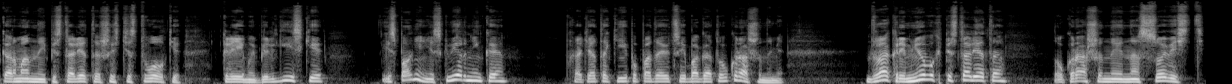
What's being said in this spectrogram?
карманные пистолеты-шестистволки, клеймы бельгийские, исполнение скверненькое, хотя такие попадаются и богато украшенными. Два кремневых пистолета, украшенные на совесть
